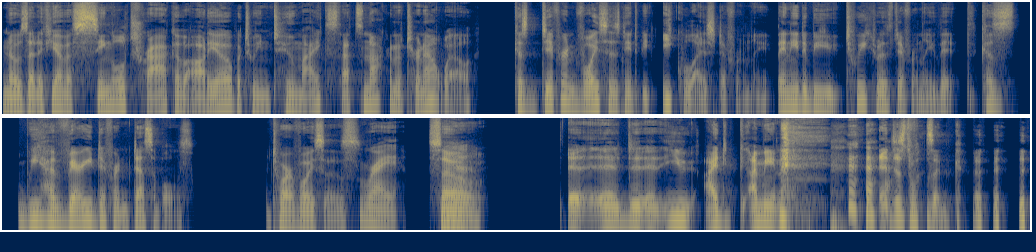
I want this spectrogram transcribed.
knows that if you have a single track of audio between two mics, that's not going to turn out well because different voices need to be equalized differently. They need to be tweaked with differently that because we have very different decibels to our voices. Right. So it, it, it you I I mean it just wasn't good.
